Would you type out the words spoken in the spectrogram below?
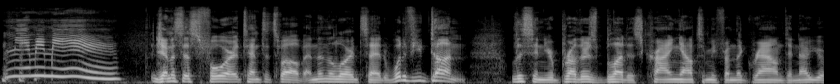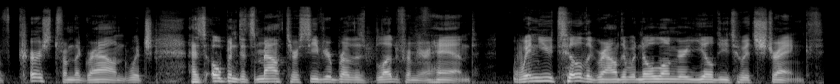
me, me, me. Genesis 4 10 to 12. And then the Lord said, What have you done? Listen, your brother's blood is crying out to me from the ground, and now you have cursed from the ground, which has opened its mouth to receive your brother's blood from your hand. When you till the ground, it would no longer yield you to its strength.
